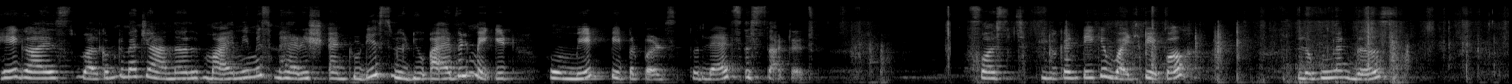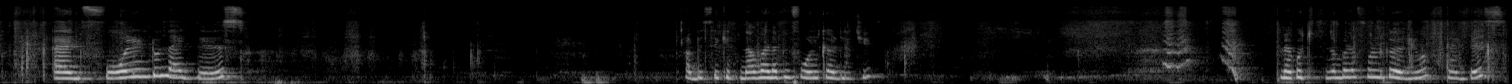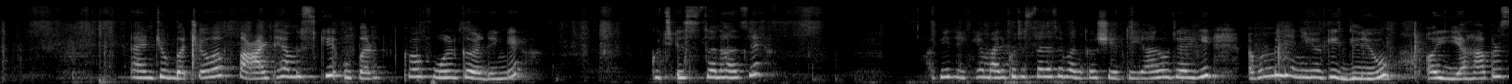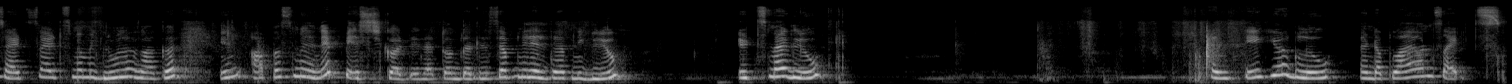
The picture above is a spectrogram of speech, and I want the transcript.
Hey guys, welcome to my channel. My name is Maharish and today's video I will make it homemade paper purse. So let's start it. First, you can take a white paper looking like this and fold into like this. अब इसे कितना बड़ा भी fold कर लीजिए मैं कुछ इतना बड़ा फोल्ड कर रही हूँ लाइक दिस एंड जो बचा हुआ पार्ट है, हम उसके ऊपर का फोल्ड कर देंगे। कुछ इस तरह से। अभी देखिए, हमारी कुछ इस तरह से बनकर शेप तैयार हो जाएगी। अब हमें लेनी होगी ग्लू और यहाँ पर साइड साइड्स में हमें ग्लू लगाकर इन आपस में इन्हें पेस्ट कर देना है। तो हम जल्दी से अपनी ले लेते हैं, अपनी glue it's my glue and take your glue and apply on sides.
